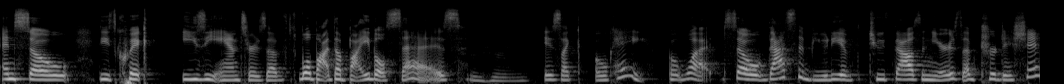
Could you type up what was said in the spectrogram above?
And so these quick easy answers of well but the bible says mm-hmm. is like okay but what so that's the beauty of 2000 years of tradition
